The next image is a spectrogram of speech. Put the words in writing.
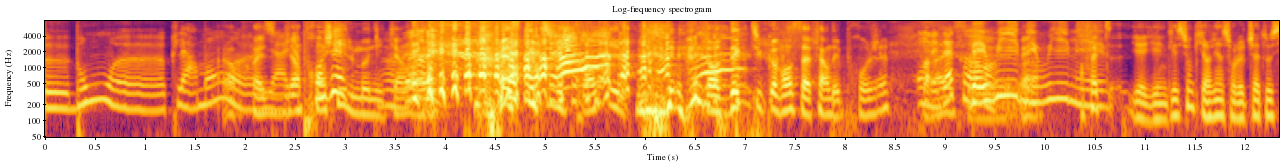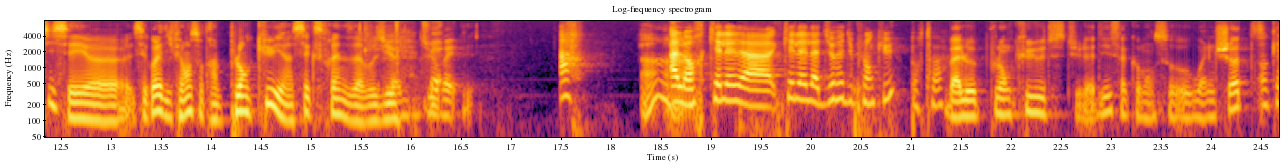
euh, bon, euh, clairement, euh, il reste y a, il y bien a projet. tranquille, Monique. Ouais, hein, ouais. ouais. reste tout de suite tranquille. Non, dès que tu commences à faire des projets, On est d'accord. Mais oui, voilà. mais oui, mais En fait, il y, y a une question qui revient sur le chat aussi, c'est euh, c'est quoi la différence entre un plan cul et un sex friends à vos yeux la durée. Ah. Alors, quelle est la quelle est la durée du plan cul? Pour toi. Bah, le plan cul, tu l'as dit, ça commence au one shot. Ok.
